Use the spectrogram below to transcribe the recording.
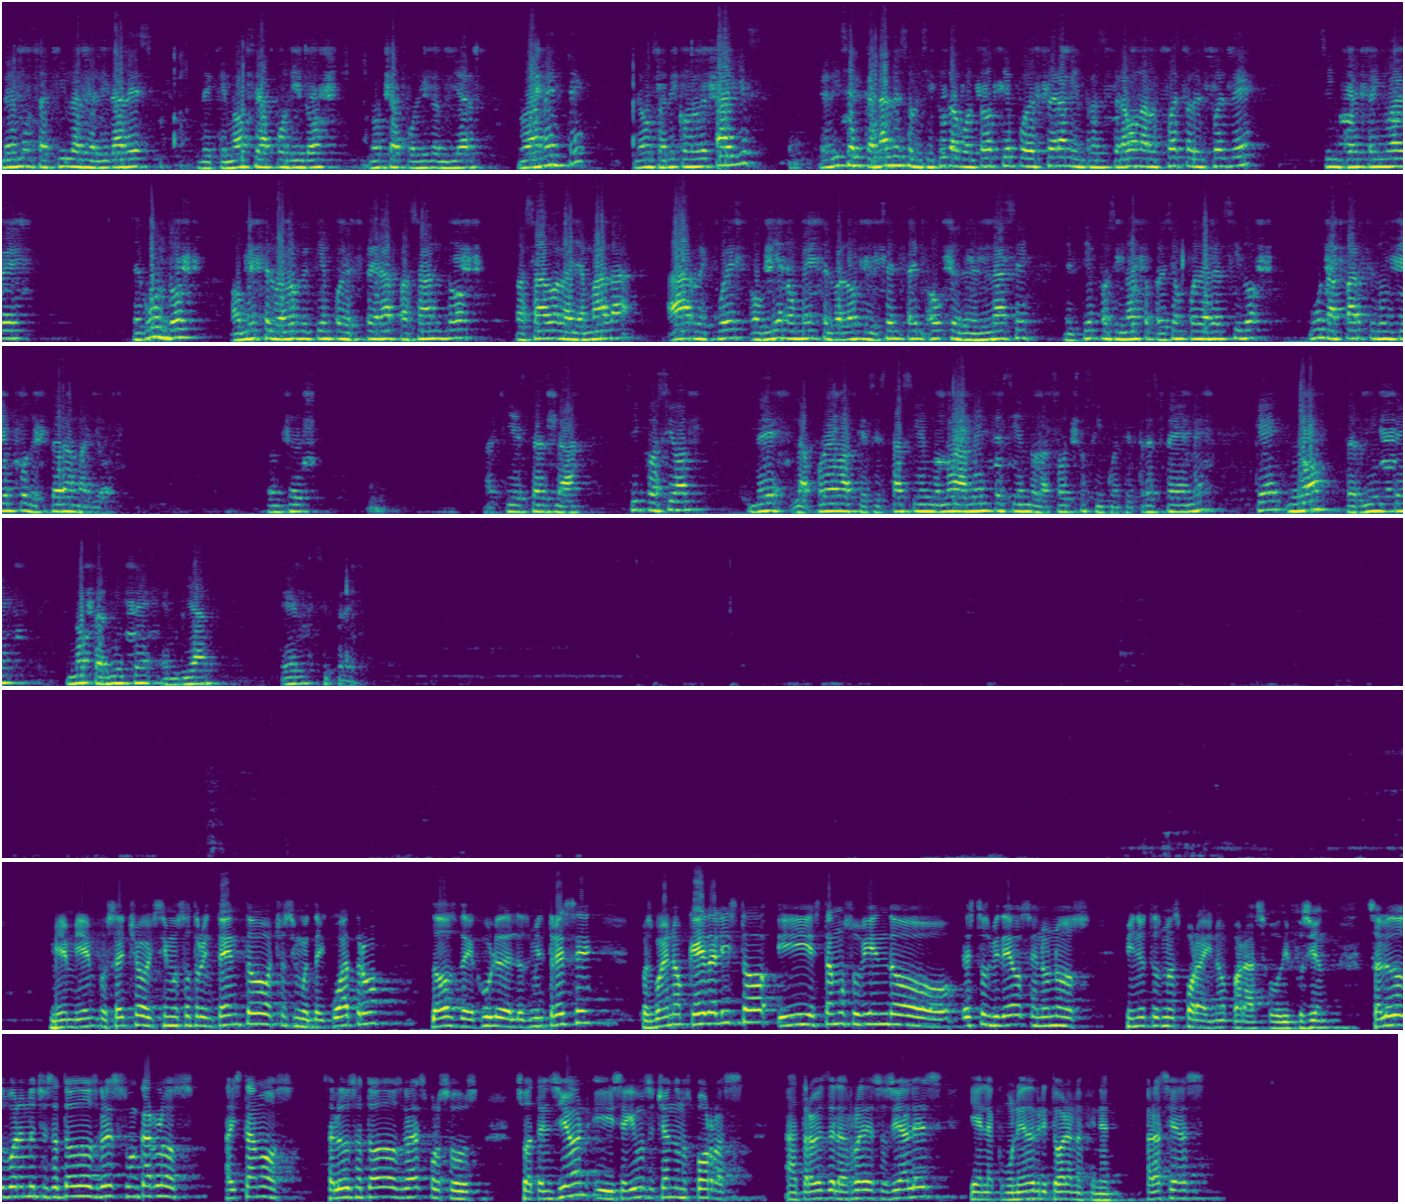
vemos aquí las realidades de que no se ha podido no se ha podido enviar nuevamente. Vamos a ver con los detalles. Le dice el canal de solicitud agotó tiempo de espera mientras esperaba una respuesta después de 59 segundos. Aumenta el valor de tiempo de espera pasando pasado a la llamada a request o bien aumenta el valor del send time out del enlace el tiempo asignado a esta operación puede haber sido una parte de un tiempo de espera mayor. Entonces, aquí esta es la situación de la prueba que se está haciendo nuevamente, siendo las 8.53 pm, que no permite, no permite enviar el CIPRE. Bien, bien, pues hecho, hicimos otro intento, 854, 2 de julio del 2013. Pues bueno, queda listo y estamos subiendo estos videos en unos minutos más por ahí, ¿no? Para su difusión. Saludos, buenas noches a todos, gracias Juan Carlos, ahí estamos. Saludos a todos, gracias por sus, su atención y seguimos echándonos porras a través de las redes sociales y en la comunidad virtual en la FINET. Gracias.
